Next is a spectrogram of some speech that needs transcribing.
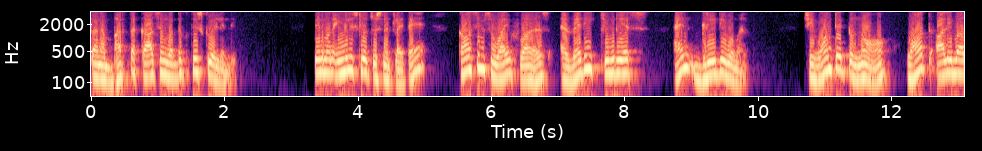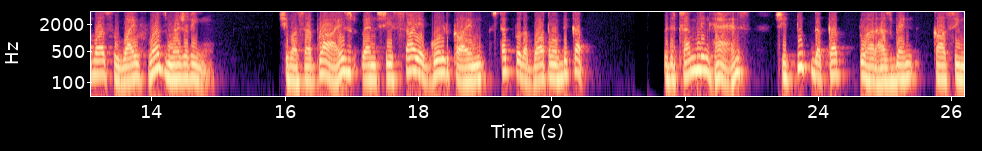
తన భర్త కాసిం వద్దకు తీసుకువెళ్ళింది. దీన్ని మనం ఇంగ్లీష్లో చూసినట్లయితే Qasim's wife was a very curious and greedy woman she wanted to know what alibabas wife was measuring She was surprised when she saw a gold coin stuck to the bottom of the cup. With trembling hands, she took the cup to her husband, Qasim.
